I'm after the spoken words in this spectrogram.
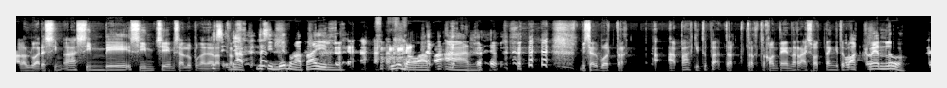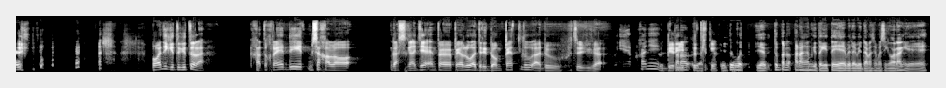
Kalau lu ada SIM A, SIM B, SIM C, misal lu pengendara truk, Nah, ini si D mau ngapain? Lu bawa apaan? misal lu bawa truk apa gitu pak, truk truk truk kontainer, ice tank gitu Wah pak. keren lu. Pokoknya gitu-gitu lah. Kartu kredit, misal kalau nggak sengaja NPWP lu ada di dompet lu, aduh itu juga Iya makanya Lebih ribet ya, gitu. Itu buat ya itu pan- pandangan kita kita ya beda-beda masing-masing orang ya.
